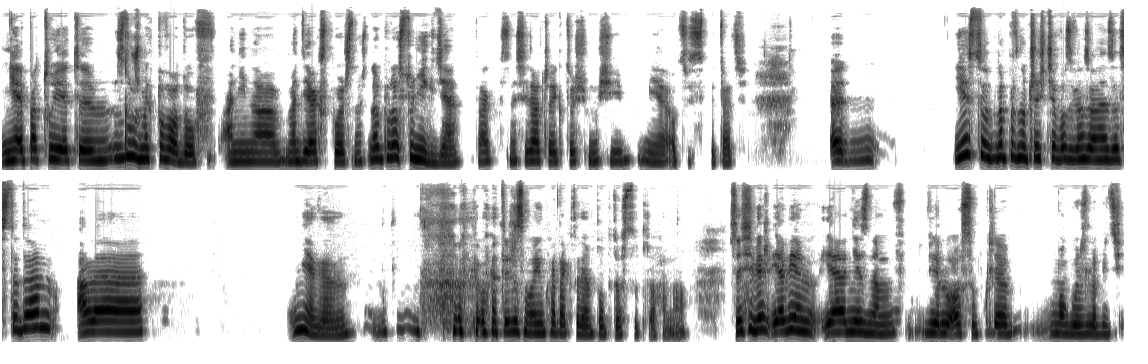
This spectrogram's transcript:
nie epatuję tym z różnych powodów, ani na mediach społecznościowych, no po prostu nigdzie, tak? W sensie raczej ktoś musi mnie o coś spytać. E, jest to na pewno częściowo związane ze wstydem, ale nie wiem. Chyba też z moim charakterem po prostu trochę, no. W sensie, wiesz, ja wiem, ja nie znam wielu osób, które mogły zrobić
